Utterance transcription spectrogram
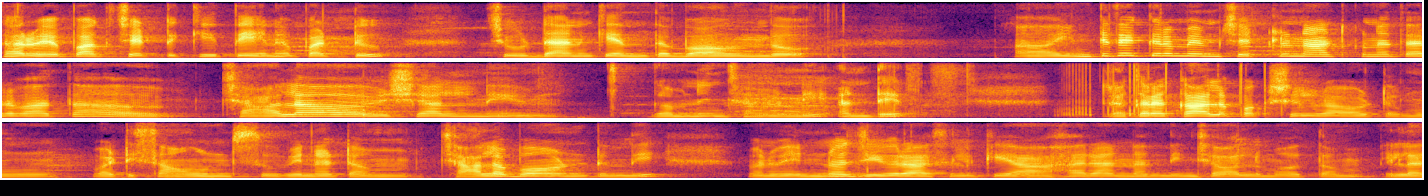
కరివేపాకు చెట్టుకి తేనె పట్టు చూడ్డానికి ఎంత బాగుందో. ఇంటి దగ్గర మేము చెట్లు నాటుకున్న తర్వాత చాలా విషయాలని గమనించామండి. అంటే రకరకాల పక్షులు రావటము వాటి సౌండ్స్ వినటం చాలా బాగుంటుంది. మనం ఎన్నో జీవరాశులకి ఆహారాన్ని అందించే వాళ్ళం అవుతాం ఇలా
